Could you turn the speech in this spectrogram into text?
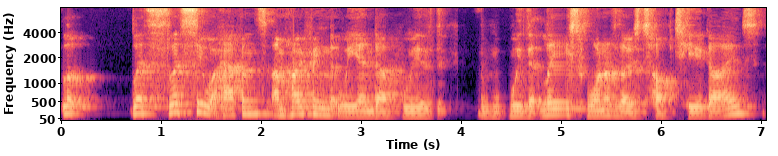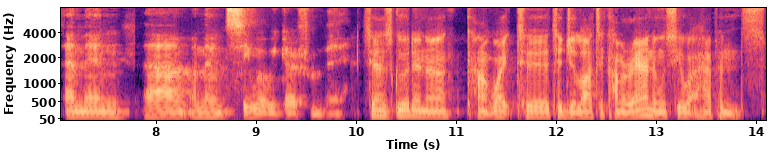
look, let's let's see what happens. I'm hoping that we end up with with at least one of those top tier guys, and then um, and then see where we go from there. Sounds good, and I uh, can't wait to to July to come around, and we'll see what happens.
